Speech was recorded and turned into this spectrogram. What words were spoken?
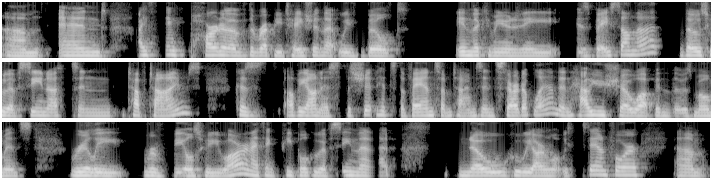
Um, and I think part of the reputation that we've built in the community is based on that. Those who have seen us in tough times, because I'll be honest, the shit hits the fan sometimes in startup land, and how you show up in those moments really reveals who you are. And I think people who have seen that know who we are and what we stand for. Um,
